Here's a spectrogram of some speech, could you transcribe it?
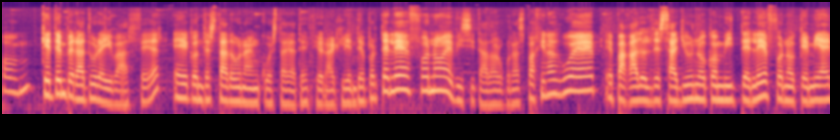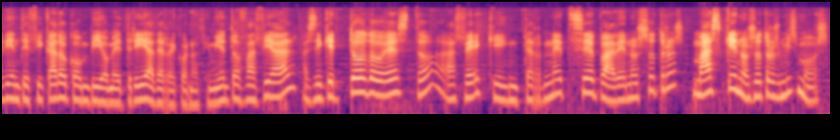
Home, qué temperatura iba a hacer. He contestado una encuesta de atención al cliente por teléfono, he visitado visitado algunas páginas web, he pagado el desayuno con mi teléfono que me ha identificado con biometría de reconocimiento facial. Así que todo esto hace que Internet sepa de nosotros más que nosotros mismos.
